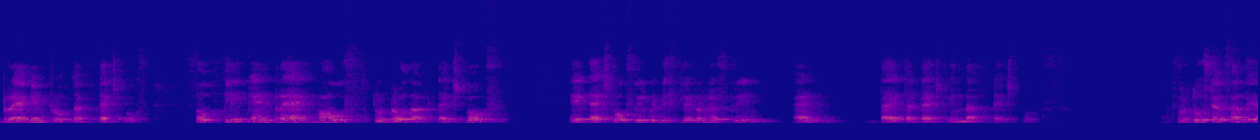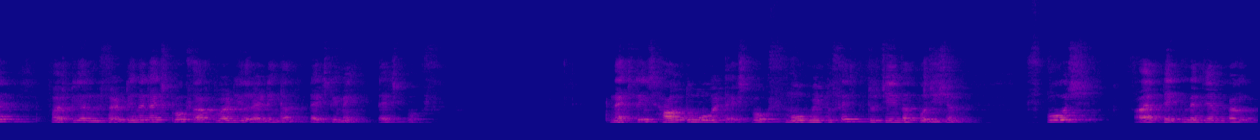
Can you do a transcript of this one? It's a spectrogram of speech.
drag and drop the text box so click and drag mouse to draw the text box a text box will be displayed on your screen and type the text in the text box. So two steps are there. First you are inserting the text box, afterward you are adding the text in a text box. Next is how to move a text box. Move me to say to change the position. Suppose I am taking the example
